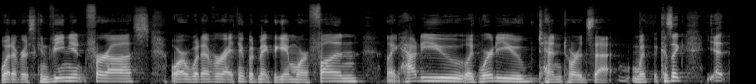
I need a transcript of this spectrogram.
whatever is convenient for us or whatever I think would make the game more fun. Like how do you like where do you tend towards that with because like at,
